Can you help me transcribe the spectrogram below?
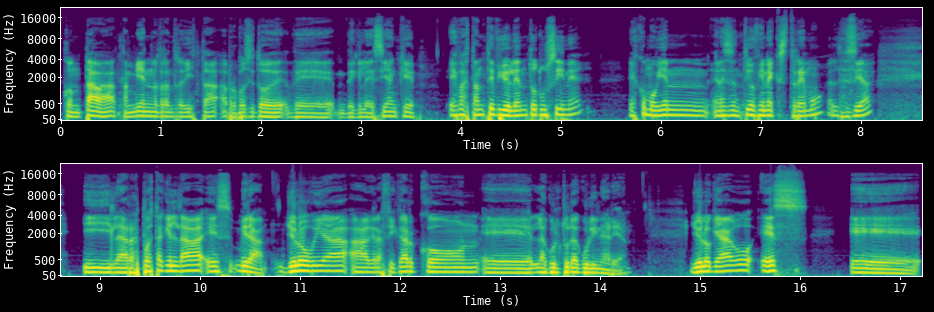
contaba también en otra entrevista a propósito de, de- de que le decían que es bastante violento tu cine, es como bien, en ese sentido, bien extremo, él decía. Y la respuesta que él daba es, mira, yo lo voy a, graficar con eh, la cultura culinaria. Yo lo que hago es eh,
